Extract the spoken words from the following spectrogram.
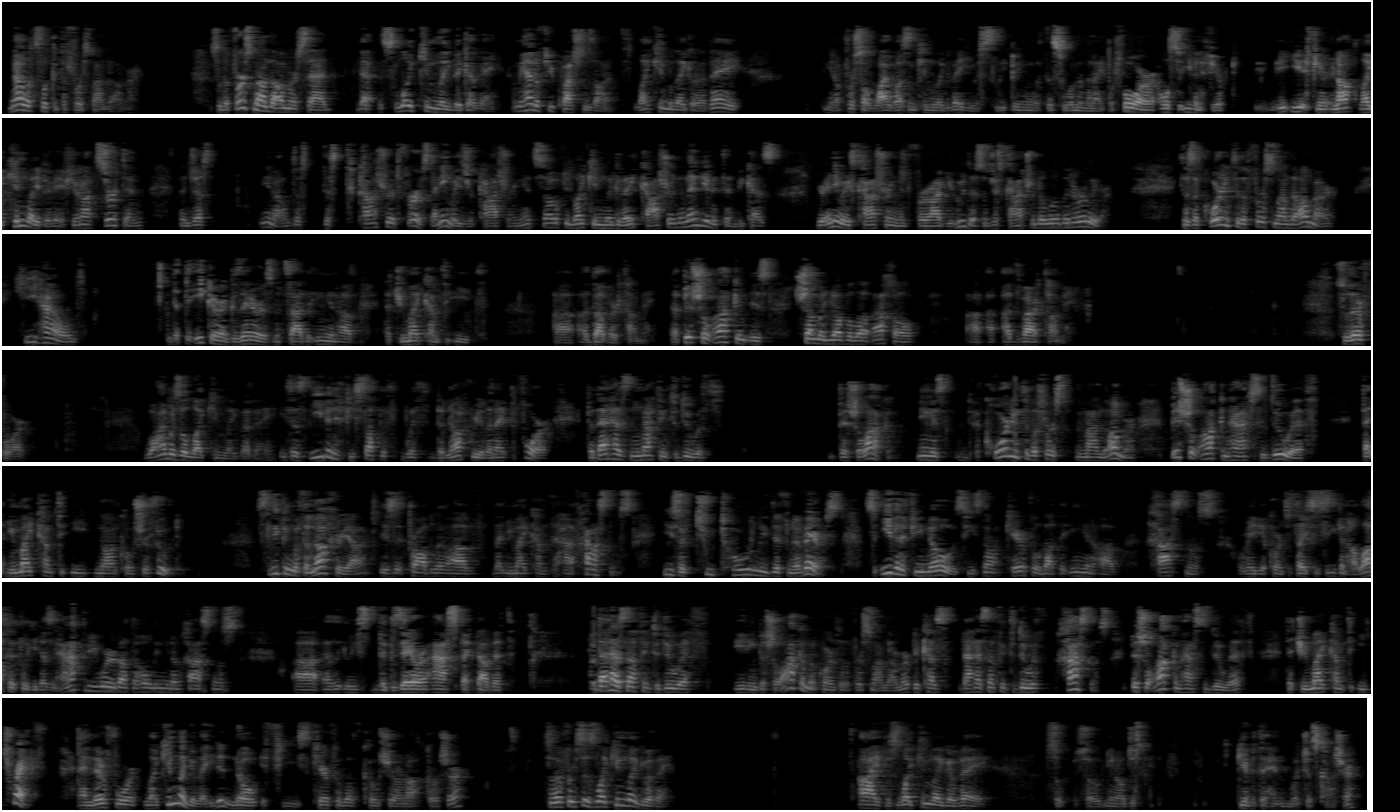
Now let's look at the first Manda Amar. So the first Manda Amar said that it's loikim begave. And we had a few questions on it. Loikim begave, you know, first of all, why wasn't Kim Legve? He was sleeping with this woman the night before. Also, even if you're if you're not like Kim Legve, if you're not certain, then just you know, just just kasher it first. Anyways, you're kashering it. So if you like Kim Legve kasher, then then give it to him because you're anyways koshering it for Rav Yehuda, so just kosher it a little bit earlier. It says, according to the first man the Amar, he held that the Ikar Gzer is mitzad the Indian of that you might come to eat uh, a davar tame. That Bishul Akim is Shama Yavala Achol uh, Advar tame. So therefore, why was him Levave? He says, even if he slept with, with the the night before, but that has nothing to do with Bishul Akim. Meaning, is, according to the first Man Omer, Akim has to do with that you might come to eat non kosher food. Sleeping with a Nachriya is a problem of that you might come to have chasnas. These are two totally different affairs. So even if he knows he's not careful about the union of chasnos, or maybe according to Taisus, even halachically, he doesn't have to be worried about the whole union of chasnos, uh, at least the gzera aspect of it. But that has nothing to do with eating bishul akum according to the first number, because that has nothing to do with chasnos. Bishul akum has to do with that you might come to eat treif. And therefore, like him, like he didn't know if he's careful about kosher or not kosher. So therefore he says, like him legave. Ah, if it's like him legave, so so you know, just give it to him, which is kosher.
